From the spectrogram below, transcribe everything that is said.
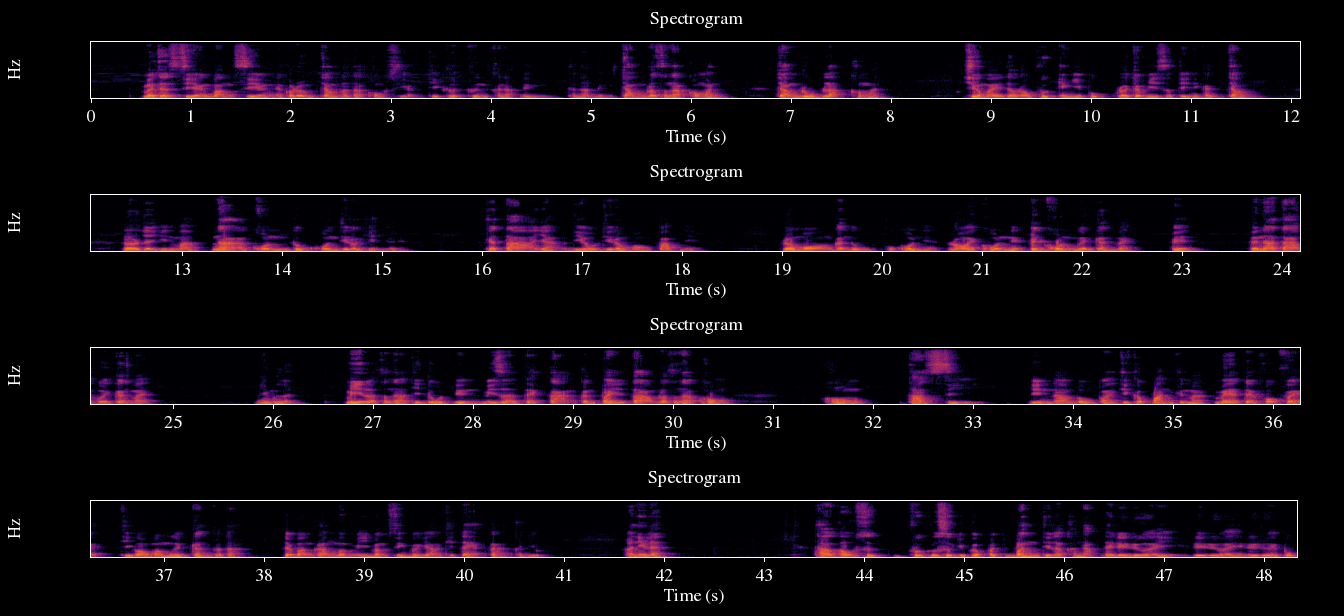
ำแม้แต่เสียงบางเสียงเนี่ยก็เริ่มจำลักษณะของเสียงที่เกิดขึ้นขณะหนึ่งขณะหนึ่งจำลักษณะของมัน จำรูปลักษณ์ของมัน เชื่อไหมถ้าเราฝึกอย่างนี้ปุ๊บเราจะมีสติในการจำเราจะเห็นว่าหน้าคนทุกคนที่เราเห็นอยู่เนี่ยแค่ตาอย่างเดียวที่เรามองปั๊บเนี่ย เรามองกันทุกทุกคนเนี่ยร้อยคนเนี่ยเป็นคนเหมือนกันไหมเป็น แต่หน้าตาเหมือนกันไหมไม่เหมือน มีลักษณะที่โดดเด่นมีลักษณะแตกต่างกันไปตามลักษณะของของธาตุสี่ดินน้ำลมไฟที่ก็ปั้นขึ้นมา แม้แต่ฟอแฝด ที่ออกมาเหมือนกันก็ตามแต่บางครั้งมันมีบางสิ่งบางอย่างที่แตกต่างกันอยู่ อันนี้แหละ ถ้าเขาฝึกฝึกรู้สึกอยู่กับปัจจุบันที่ลักษณะได้เรื่อยๆเรื่อยๆเรื่อยๆปุ๊บ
